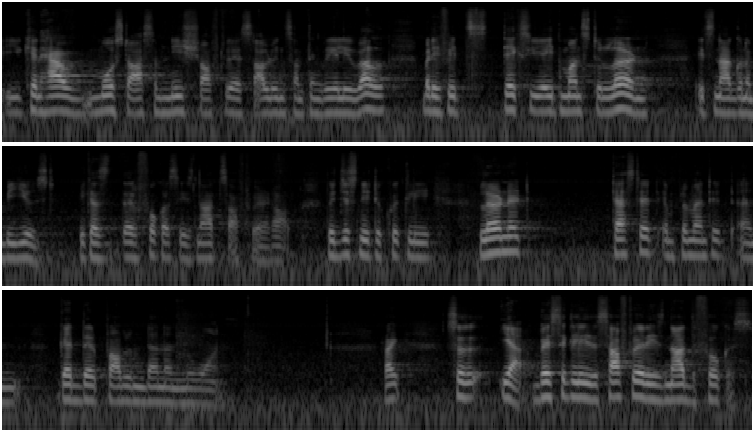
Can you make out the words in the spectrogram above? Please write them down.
you can have most awesome niche software solving something really well, but if it takes you eight months to learn, it's not going to be used because their focus is not software at all. They just need to quickly learn it, test it, implement it, and get their problem done and move on. Right? So, yeah, basically the software is not the focus,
